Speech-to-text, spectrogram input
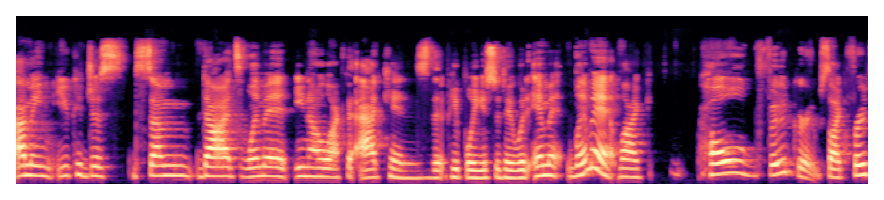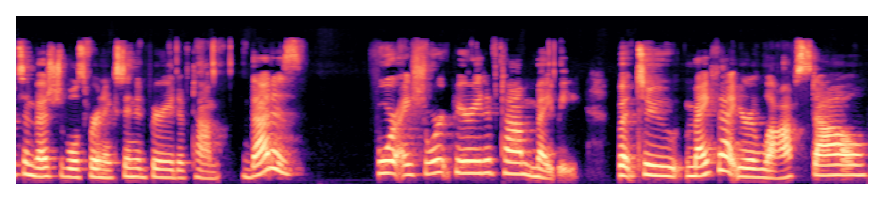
I mean, you could just some diets limit, you know, like the Atkins that people used to do would limit, limit like whole food groups, like fruits and vegetables for an extended period of time. That is for a short period of time, maybe, but to make that your lifestyle.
